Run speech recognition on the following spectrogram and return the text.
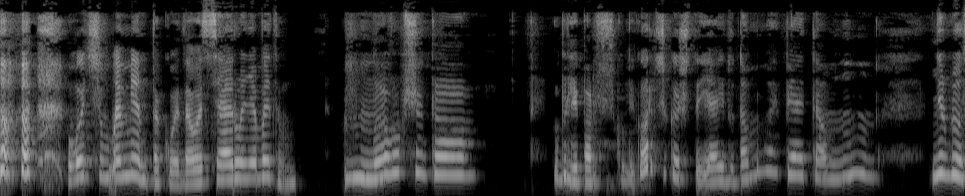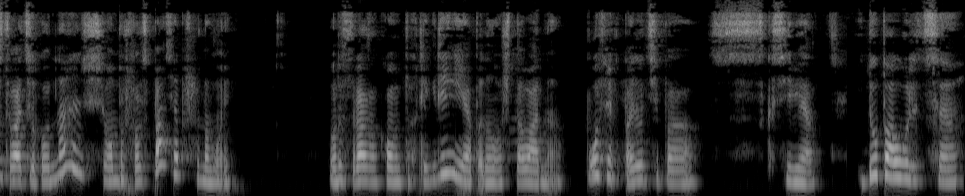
В общем, момент такой, да, вот вся ирония в этом. Ну, в общем-то, выпили пару шишку ликорчика, что я иду домой опять там. Ну, не люблю оставаться около на ночь, он пошел спать, я пошел домой. Мы в разных комнатах легли, и я подумал, что ладно, пофиг, пойду типа к себе. Иду по улице,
